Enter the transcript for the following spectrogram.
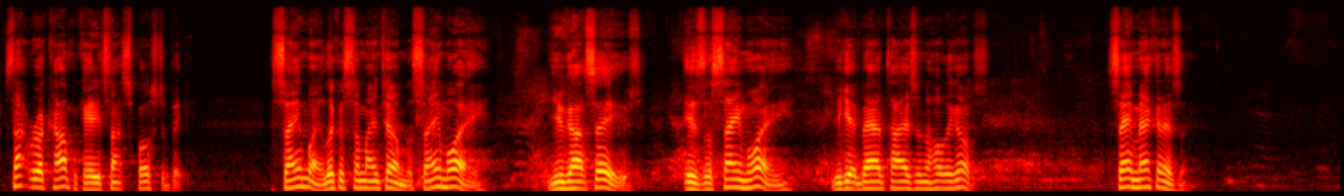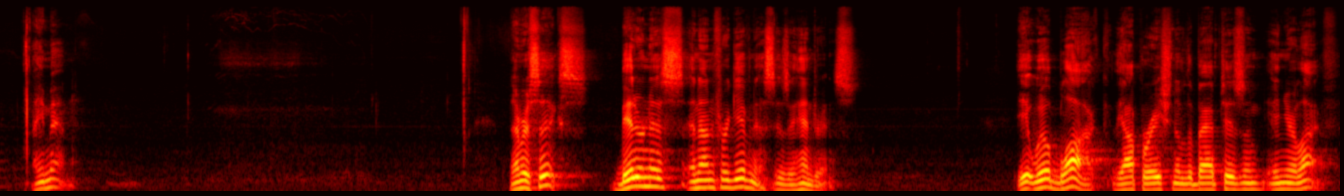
It's not real complicated. It's not supposed to be. Same way. Look at somebody and tell them the same way you got saved is the same way you get baptized in the Holy Ghost. Same mechanism. Amen. Number six, bitterness and unforgiveness is a hindrance it will block the operation of the baptism in your life.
